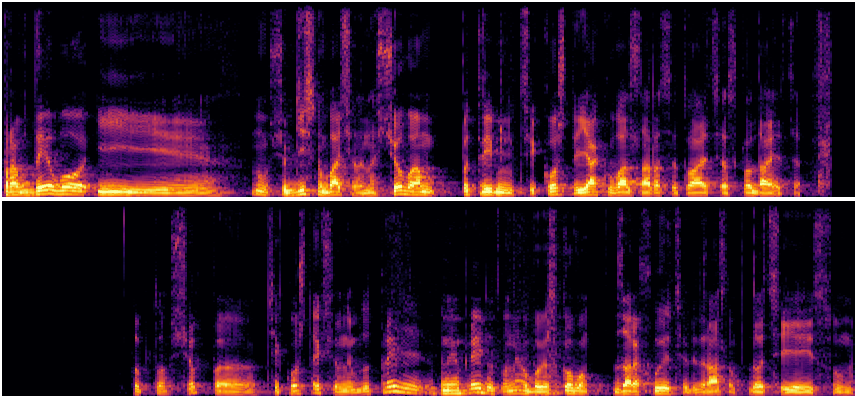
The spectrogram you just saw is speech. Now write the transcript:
правдиво і ну, щоб дійсно бачили, на що вам потрібні ці кошти, як у вас зараз ситуація складається. Тобто, щоб е, ці кошти, якщо вони будуть прийдуть, вони прийдуть, вони обов'язково зарахуються відразу до цієї суми.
